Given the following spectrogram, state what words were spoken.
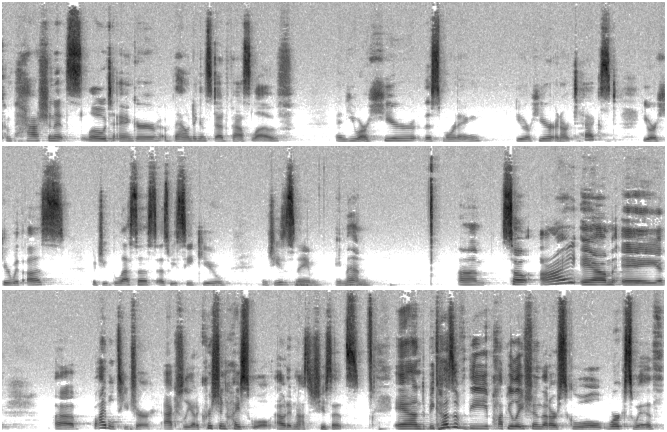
compassionate, slow to anger, abounding in steadfast love. And you are here this morning. You are here in our text. You are here with us. Would you bless us as we seek you? In Jesus' name, amen. Um, so I am a a Bible teacher, actually, at a Christian high school out in Massachusetts. And because of the population that our school works with,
